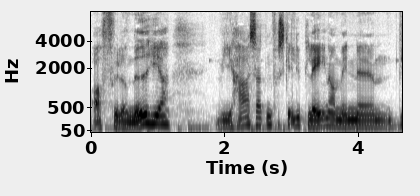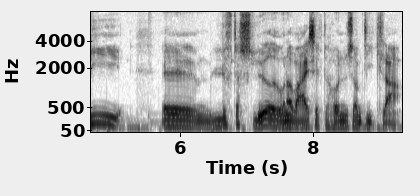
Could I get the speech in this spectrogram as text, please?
og følger med her. Vi har sådan forskellige planer, men øh, vi øh, løfter sløret undervejs efterhånden, som de er klar.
